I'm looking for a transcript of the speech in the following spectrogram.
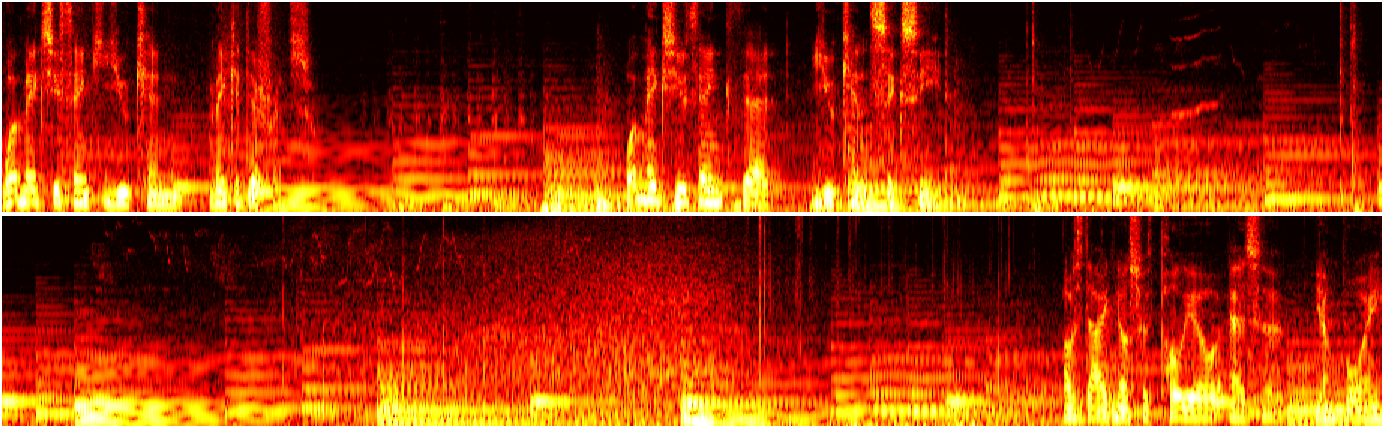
What makes you think you can make a difference? What makes you think that you can succeed? I was diagnosed with polio as a young boy.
